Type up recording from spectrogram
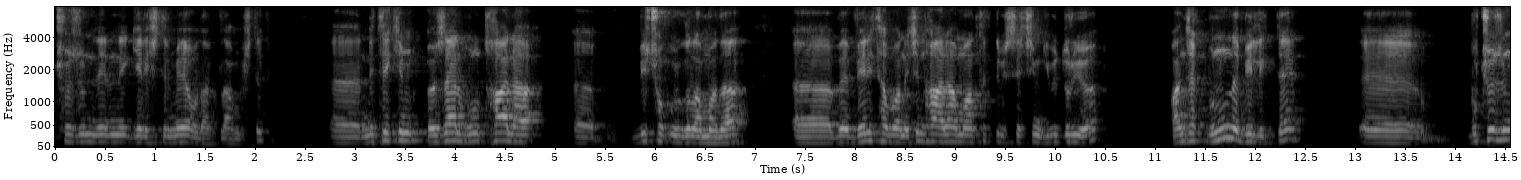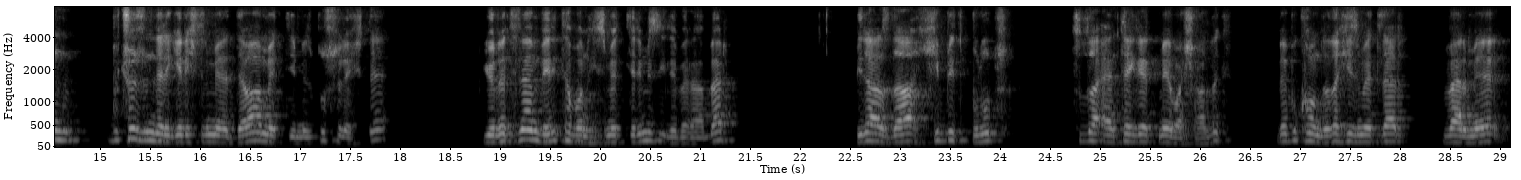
çözümlerini geliştirmeye odaklanmıştık. E, nitekim özel bulut hala e, birçok uygulamada e, ve veri tabanı için hala mantıklı bir seçim gibi duruyor. Ancak bununla birlikte e, bu çözüm bu çözümleri geliştirmeye devam ettiğimiz bu süreçte yönetilen veri tabanı hizmetlerimiz ile beraber biraz daha hibrit bulut da entegre etmeye başardık ve bu konuda da hizmetler vermeye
